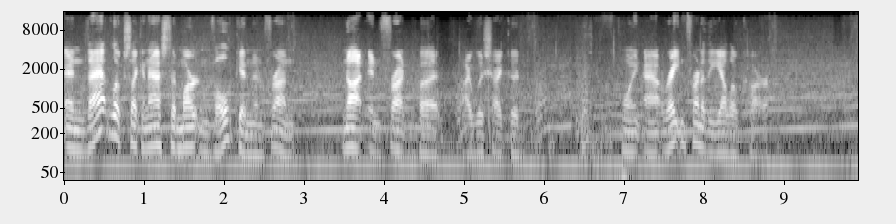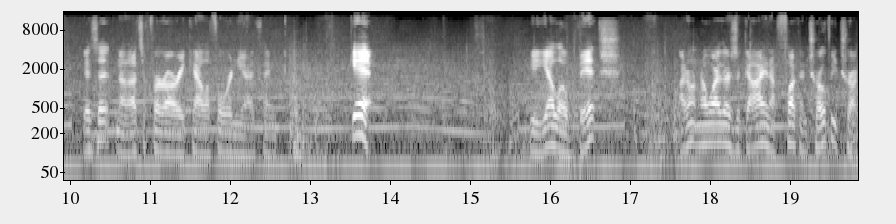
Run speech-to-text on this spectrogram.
And that looks like an Aston Martin Vulcan in front. Not in front, but I wish I could point out right in front of the yellow car. Is it? No, that's a Ferrari California, I think. Get! You yellow bitch. I don't know why there's a guy in a fucking trophy truck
